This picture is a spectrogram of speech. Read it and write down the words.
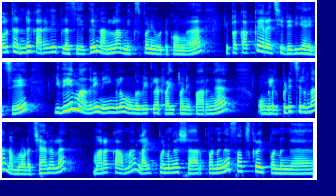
ஒரு தண்டு கருவேப்பிலை சேர்த்து நல்லா மிக்ஸ் பண்ணி விட்டுக்கோங்க. இப்போ கக்க இறைச்சி ரெடி ஆயிடுச்சு இதே மாதிரி நீங்களும் உங்கள் வீட்டில் ட்ரை பண்ணி பாருங்கள் உங்களுக்கு பிடிச்சிருந்தா நம்மளோட சேனலை மறக்காமல் லைக் பண்ணுங்கள் ஷேர் பண்ணுங்கள் சப்ஸ்கிரைப் பண்ணுங்கள்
